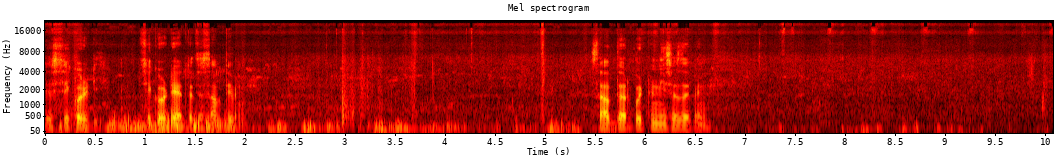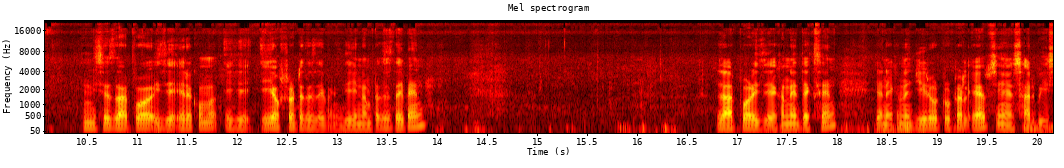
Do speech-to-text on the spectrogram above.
যে সিকিউরিটি সিকিউরিটি এটাতে চাপ দেবেন। চাপ দেওয়ার পর নিচে যাবেন। নিচে যাওয়ার পর এই যে এরকম এই যে এই অপশনটাতে যাবেন যে এই নামটাতে যাবেন। যাওয়ার পর এই যে এখানে দেখছেন যে এখানে জিরো টোটাল অ্যাপস সার্ভিস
